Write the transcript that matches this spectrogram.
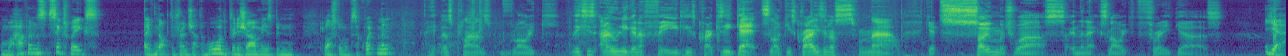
And what happens? Six weeks, they've knocked the French out of the war. The British army has been lost all of its equipment. Hitler's plans, like this, is only gonna feed his crazy because he gets like his craziness from now gets so much worse in the next like three years. Yeah,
